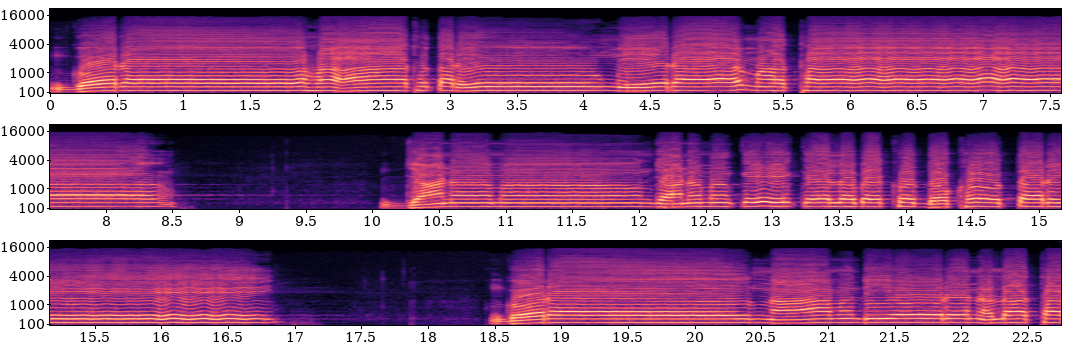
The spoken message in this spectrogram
ਗੁਰ ਹਾਥ ਧਰਿਓ ਮੇਰਾ ਮਾਥਾ ਜਨਮ ਜਨਮ ਕੇ ਕਿਲ ਬਖ ਦੁਖ ਤਰੇ। ਗੁਰ ਨਾਮ ਦਿਓ ਰਨ ਲਾਥਾ।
